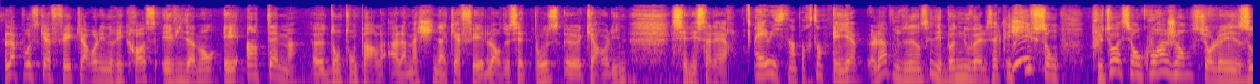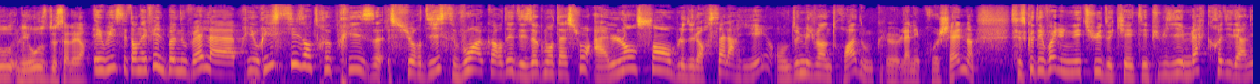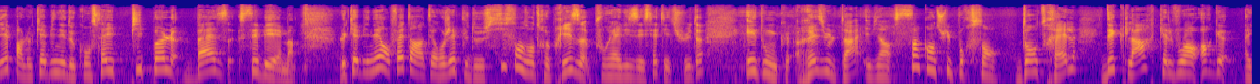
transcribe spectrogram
La pause café, Caroline Ricross, évidemment, et un thème euh, dont on parle à la machine à café lors de cette pause, euh, Caroline, c'est les salaires. Et eh oui, c'est important. Et y a, là, vous annoncez des bonnes nouvelles. C'est que les chiffres sont plutôt assez encourageants sur les, les hausses de salaire. Et eh oui, c'est en effet une bonne nouvelle. A priori, 6 entreprises sur 10 vont accorder des augmentations à l'ensemble de leurs salariés en 2023, donc euh, l'année prochaine. C'est ce que dévoile une étude qui a été publiée mercredi dernier par le cabinet de conseil People Base CBM. Le cabinet, en fait, a interrogé plus de 600 entreprises pour réaliser cette étude. Et donc, résultat, eh bien, 58% d'entre elles déclarent qu'elles vont,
